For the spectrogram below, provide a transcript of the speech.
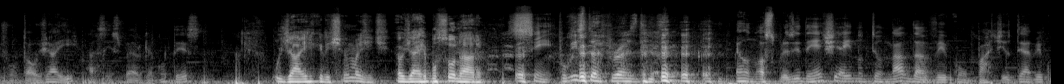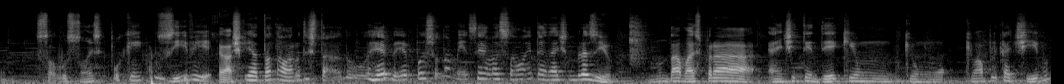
junto ao Jair, assim espero que aconteça. O Jair que ele chama, gente, é o Jair Bolsonaro. Sim, porque Mr. President. é o nosso presidente, e aí não tem nada a ver com o partido, tem a ver com soluções, porque inclusive eu acho que já está na hora do Estado rever posicionamentos em relação à internet no Brasil. Não dá mais para a gente entender que um, que, um, que um aplicativo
